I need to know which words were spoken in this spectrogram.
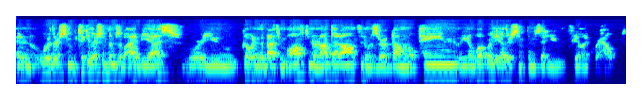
And were there some particular symptoms of IBS? Were you going to the bathroom often or not that often? Was there abdominal pain? You know, what were the other symptoms that you feel like were helped?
